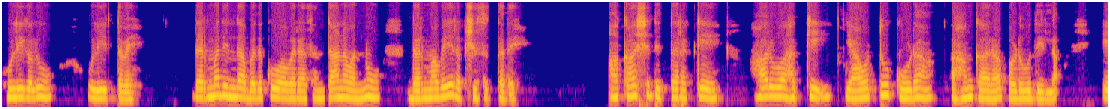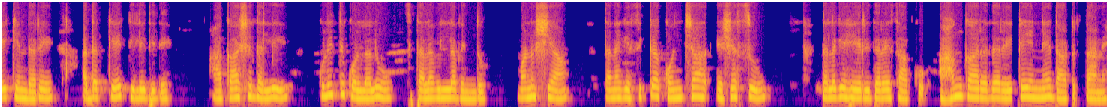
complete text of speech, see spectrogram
ಹುಲಿಗಳು ಉಳಿಯುತ್ತವೆ. ಧರ್ಮದಿಂದ ಬದುಕುವವರ ಸಂತಾನವನ್ನು ಧರ್ಮವೇ ರಕ್ಷಿಸುತ್ತದೆ. ಆಕಾಶದೆತ್ತರಕ್ಕೆ ಹಾರುವ ಹಕ್ಕಿ ಯಾವತ್ತೂ ಕೂಡ ಅಹಂಕಾರ ಪಡುವುದಿಲ್ಲ. ಏಕೆಂದರೆ ಅದಕ್ಕೆ ತಿಳಿದಿದೆ, ಆಕಾಶದಲ್ಲಿ ಕುಳಿತುಕೊಳ್ಳಲು ಸ್ಥಳವಿಲ್ಲವೆಂದು. ಮನುಷ್ಯ ತನಗೆ ಸಿಕ್ಕ ಕೊಂಚ ಯಶಸ್ಸು ತಲೆಗೆ ಹೇರಿದರೆ ಸಾಕು, ಅಹಂಕಾರದ ರೇಖೆಯನ್ನೇ ದಾಟುತ್ತಾನೆ.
